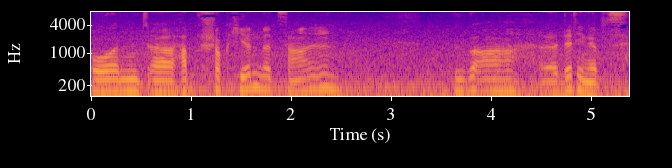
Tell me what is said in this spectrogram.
und äh, habe schockierende Zahlen über äh, Dating-Apps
